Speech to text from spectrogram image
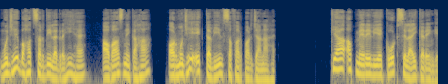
مجھے بہت سردی لگ رہی ہے، آواز نے کہا، اور مجھے ایک طویل سفر پر جانا ہے۔ کیا آپ میرے لیے کوٹ سلائی کریں گے؟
